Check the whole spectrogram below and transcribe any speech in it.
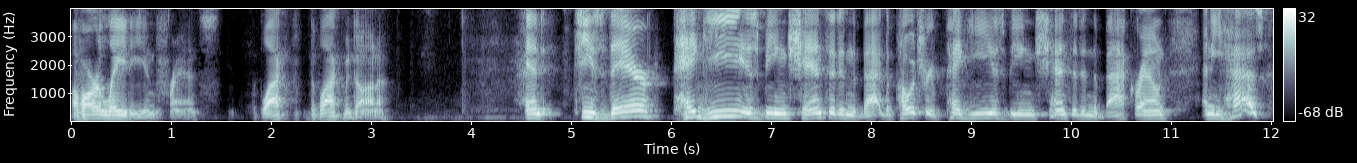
of Our Lady in France, the Black, the Black Madonna. And he's there. Péguy is being chanted in the back. The poetry of Péguy is being chanted in the background. And he has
